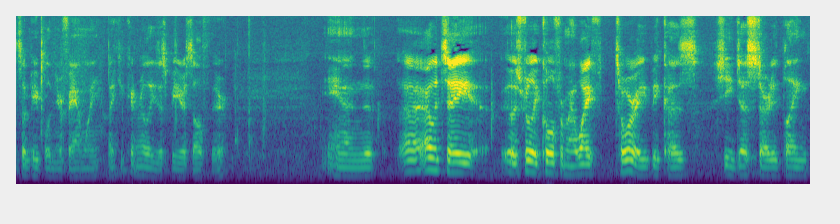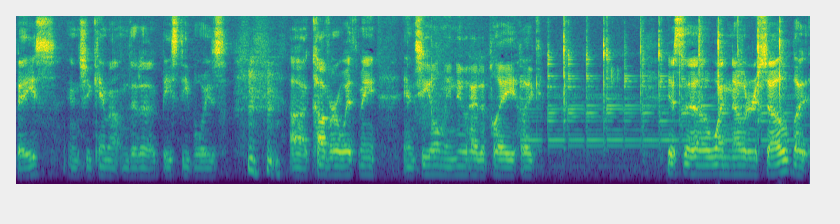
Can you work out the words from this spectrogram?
some people in your family. Like you can really just be yourself there. And uh, I would say it was really cool for my wife Tori because she just started playing bass and she came out and did a Beastie Boys uh, cover with me, and she only knew how to play like just a one note or so, but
